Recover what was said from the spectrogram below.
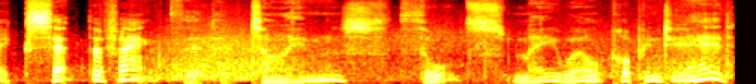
accept the fact that at times thoughts may well pop into your head.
